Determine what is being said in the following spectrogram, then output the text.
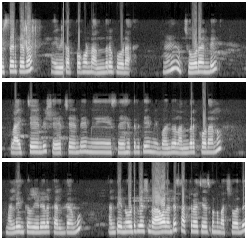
చూస్తారు కదా? ఇవి తప్పకుండా అందరూ కూడా చూడండి లైక్ చేయండి షేర్ చేయండి. మీ స్నేహితులకి మీ బంధువులందరికీ కూడాను మళ్ళీ ఇంకో వీడియోలో కలుద్దాము. అంటే నోటిఫికేషన్ రావాలంటే సబ్స్క్రైబ్ చేసుకుంటూ మర్చిపోవద్దు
